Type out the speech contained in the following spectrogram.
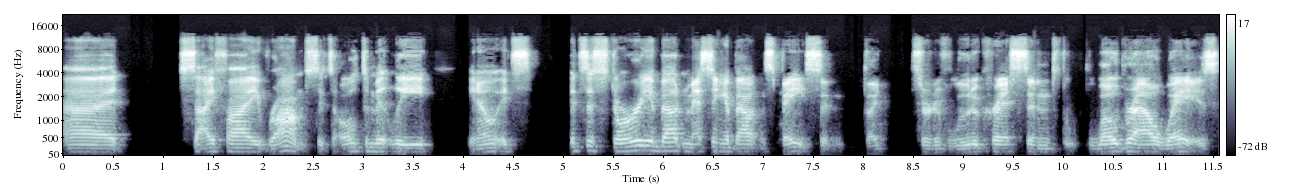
uh, sci-fi romps. It's ultimately, you know, it's it's a story about messing about in space and like sort of ludicrous and lowbrow ways.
